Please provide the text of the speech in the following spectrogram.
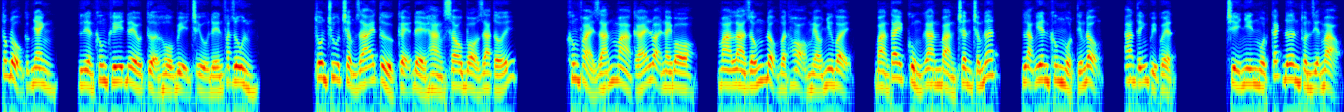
tốc độ cực nhanh, liền không khí đều tựa hồ bị chịu đến phát run. Tôn Chu chậm rãi từ kệ để hàng sau bò ra tới. Không phải rán mà cái loại này bò, mà là giống động vật họ mèo như vậy, bàn tay cùng gan bàn chân chấm đất, lặng yên không một tiếng động, an tĩnh quỷ quyệt. Chỉ nhìn một cách đơn thuần diện mạo,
